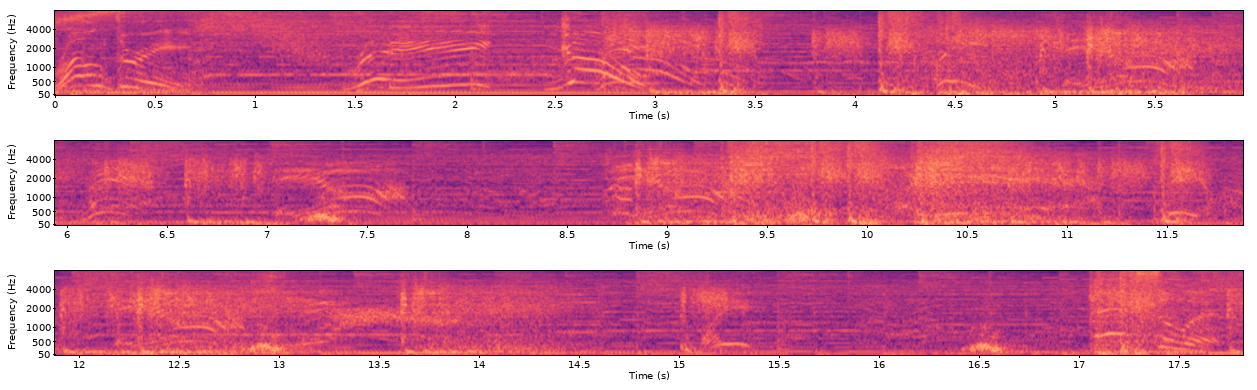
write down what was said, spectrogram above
Round three. Ready, Excellent!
